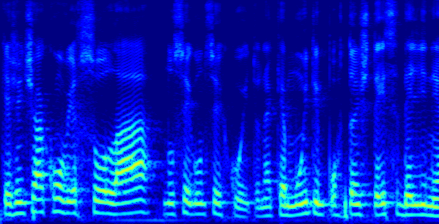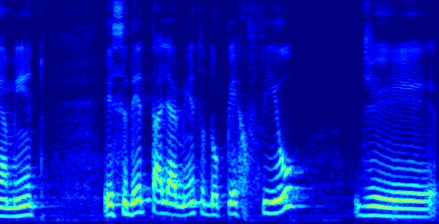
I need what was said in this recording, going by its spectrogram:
que a gente já conversou lá no segundo circuito, né? Que é muito importante ter esse delineamento, esse detalhamento do perfil de,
